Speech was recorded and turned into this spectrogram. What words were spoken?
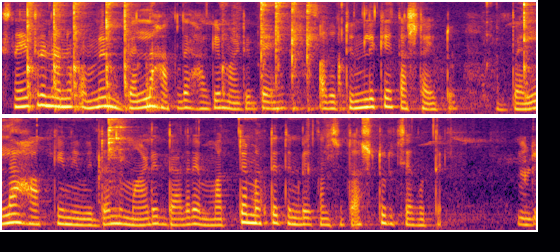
ಸ್ನೇಹಿತರೆ ನಾನು ಒಮ್ಮೆ ಬೆಲ್ಲ ಹಾಕದೆ ಹಾಗೆ ಮಾಡಿದ್ದೆ. ಅದು ತಿನ್ನಲಿಕ್ಕೆ ಕಷ್ಟ ಇತ್ತು. ಬೆಲ್ಲ ಹಾಕಿ ನೀವು ಇದನ್ನು ಮಾಡಿದ್ದಾದರೆ ಮತ್ತೆ ಮತ್ತೆ ತಿನ್ನಬೇಕು ಅನಿಸುತ್ತೆ ಅಷ್ಟು ರುಚಿಯಾಗುತ್ತೆ. ನೋಡಿ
